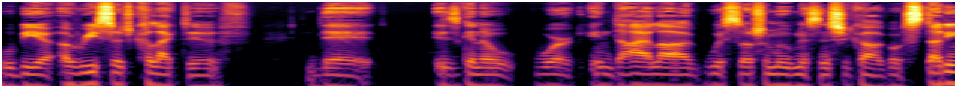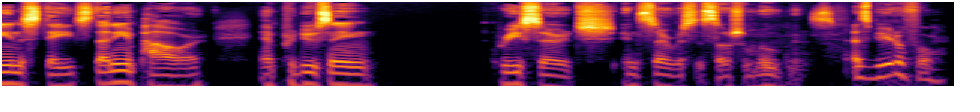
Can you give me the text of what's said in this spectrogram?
will be a, a research collective that is going to work in dialogue with social movements in Chicago, studying the state, studying power, and producing research in service of social movements. That's beautiful.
